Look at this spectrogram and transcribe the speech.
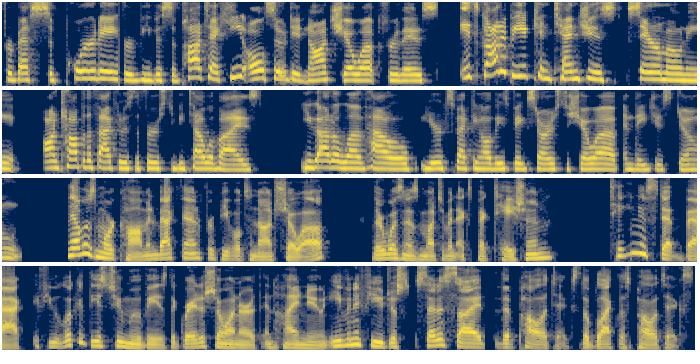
for Best Supporting for Viva Zapata. He also did not show up for this. it's got to be a contentious ceremony on top of the fact it was the first to be televised. You got to love how you're expecting all these big stars to show up and they just don't. That was more common back then for people to not show up. There wasn't as much of an expectation. Taking a step back, if you look at these two movies, The Greatest Show on Earth and High Noon, even if you just set aside the politics, the blacklist politics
